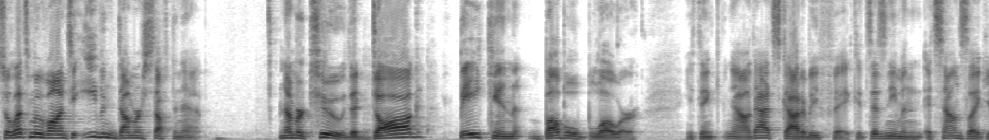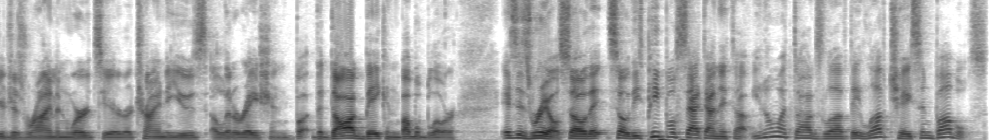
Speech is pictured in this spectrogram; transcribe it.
So let's move on to even dumber stuff than that. Number two, the dog bacon bubble blower. You think now that's got to be fake. It doesn't even. It sounds like you're just rhyming words here or trying to use alliteration. But the dog bacon bubble blower, this is real. So they so these people sat down. They thought, you know what dogs love? They love chasing bubbles.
